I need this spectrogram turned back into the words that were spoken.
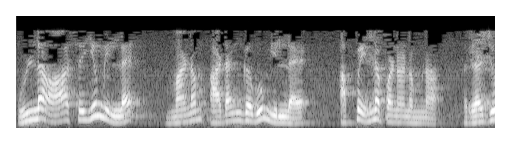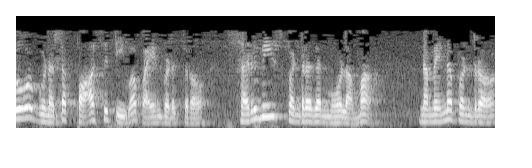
உள்ள ஆசையும் இல்லை மனம் அடங்கவும் இல்லை. அப்ப என்ன பண்ணணும்னா ரஜோ குணத்தை பாசிட்டிவா பயன்படுத்துறோம். சர்வீஸ் பண்றதன் மூலமா நம்ம என்ன பண்றோம்?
